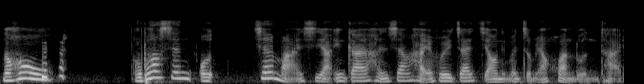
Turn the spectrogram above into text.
然后 我不知道现我现在马来西亚应该很像还会再教你们怎么样换轮胎，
